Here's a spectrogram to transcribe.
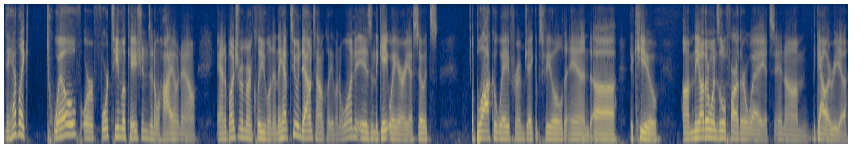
they have like 12 or 14 locations in Ohio now, and a bunch of them are in Cleveland. And they have two in downtown Cleveland. One is in the Gateway area, so it's a block away from Jacobs Field and uh, the Q. Um, the other one's a little farther away. It's in um, the Galleria.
